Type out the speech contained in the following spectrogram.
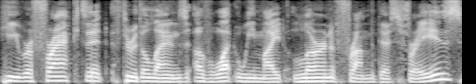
he refracts it through the lens of what we might learn from this phrase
